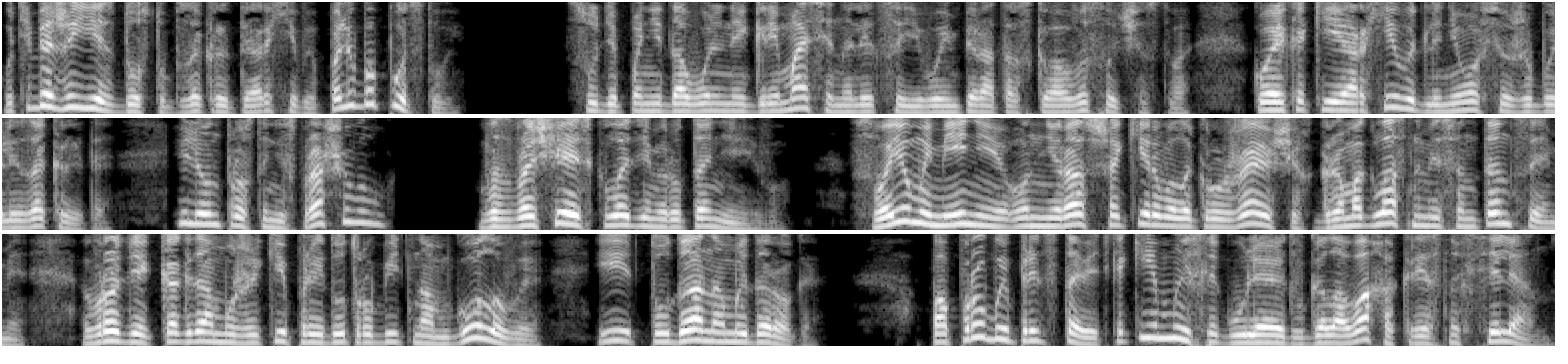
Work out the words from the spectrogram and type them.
У тебя же есть доступ в закрытые архивы, полюбопытствуй. Судя по недовольной гримасе на лице его императорского высочества, кое-какие архивы для него все же были закрыты. Или он просто не спрашивал? Возвращаясь к Владимиру Танееву. В своем имении он не раз шокировал окружающих громогласными сентенциями, вроде «когда мужики придут рубить нам головы» и «туда нам и дорога». Попробуй представить, какие мысли гуляют в головах окрестных селян.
